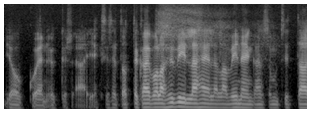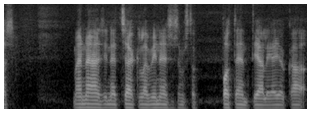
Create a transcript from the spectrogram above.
joukkueen ykkösäijäksi. Se totta kai voi olla hyvin lähellä Lavinen kanssa, mutta sitten taas mä näen sinne Jack Lavinessa semmoista potentiaalia, joka,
